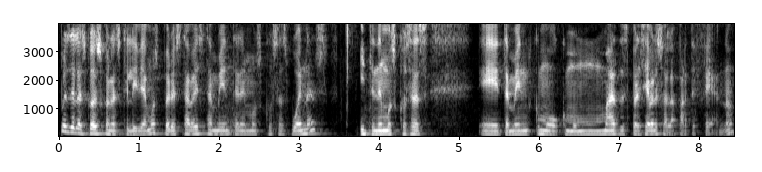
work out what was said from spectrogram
pues, de las cosas con las que lidiamos. Pero esta vez también tenemos cosas buenas y tenemos cosas eh, también como, como más despreciables a la parte fea, ¿no?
